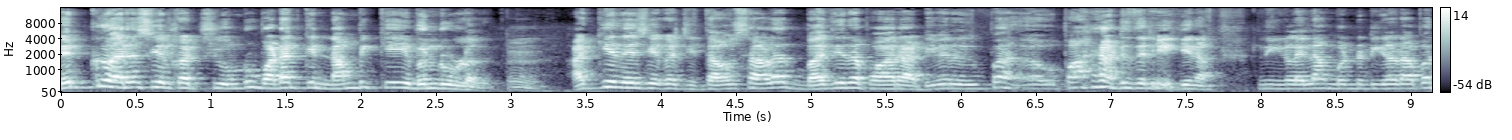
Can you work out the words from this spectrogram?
தெற்கு அரசியல் கட்சி ஒன்று வடக்கின் நம்பிக்கையை வென்றுள்ளது. ஐக்கிய தேசிய கட்சி தவசாளர் பஜிர பாராட்டி இவர் பாராட்டு தெரிவிக்கிறார். நீங்கள் எல்லாம் பண்ணிட்டீங்களாப்ப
